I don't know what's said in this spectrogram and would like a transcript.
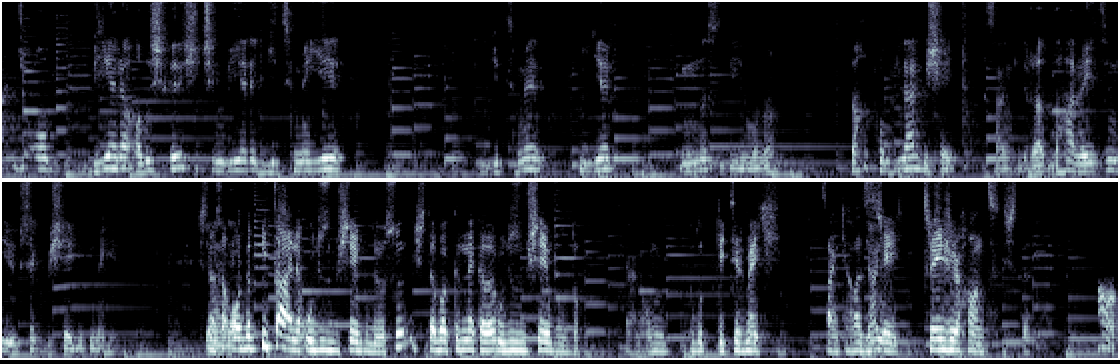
Bence o bir yere alışveriş için bir yere gitmeyi gitmeye nasıl diyeyim onu? Daha popüler bir şey sanki. Daha reytingi yüksek bir şey gibime geliyor. İşte Yani- mesela orada bir tane ucuz bir şey buluyorsun. İşte bakın ne kadar ucuz bir şey buldum. Yani onu bulup getirmek sanki haz Yani- şey treasure hunt işte. Ha.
